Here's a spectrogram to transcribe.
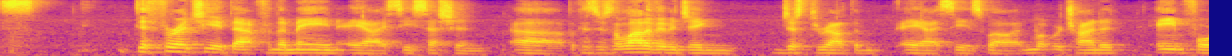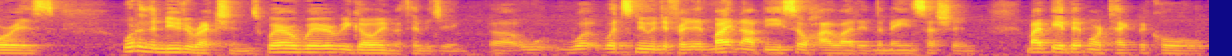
s- differentiate that from the main AIC session uh, because there's a lot of imaging just throughout the AIC as well. And what we're trying to aim for is what are the new directions? Where where are we going with imaging? Uh, what, what's new and different? It might not be so highlighted in the main session It might be a bit more technical.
